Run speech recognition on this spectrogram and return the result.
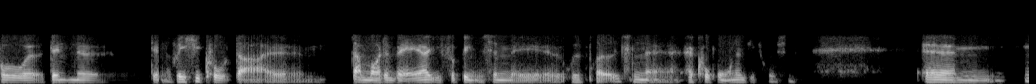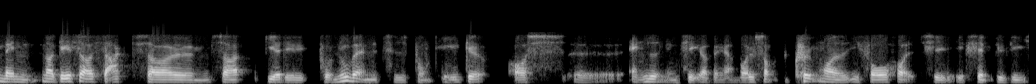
på øh, den øh, den risiko, der, øh, der måtte være i forbindelse med udbredelsen af, af coronavirusen. Øhm, men når det så er sagt, så, øh, så giver det på nuværende tidspunkt ikke os øh, anledning til at være voldsomt bekymret i forhold til eksempelvis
